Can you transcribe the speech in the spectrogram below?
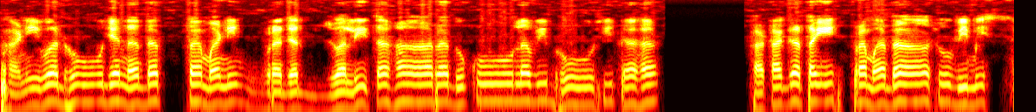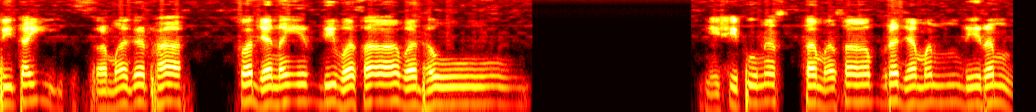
फणिवधूजनदत्तमणिव्रजज्वलितहारदुकूलविभूषितः। तटगतैः प्रमदासु विमिश्रितैः समगथाः स्वजनैर्दिवसावधौ। निशिपुनस्तमसाव्रजमन्दिरम्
